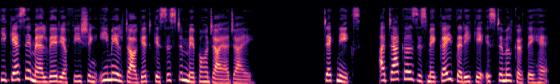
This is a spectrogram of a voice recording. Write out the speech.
कि कैसे मेलवेयर या फिशिंग ईमेल टारगेट के सिस्टम में पहुँचाया जाए। टेक्निक्स अटैकर्स इसमें कई तरीके इस्तेमाल करते हैं,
